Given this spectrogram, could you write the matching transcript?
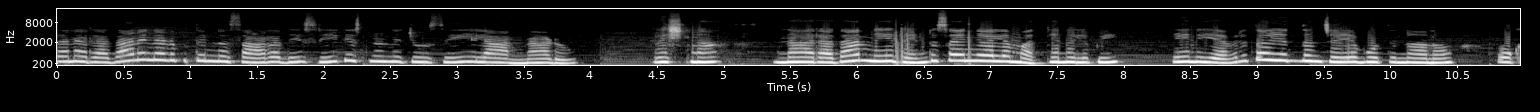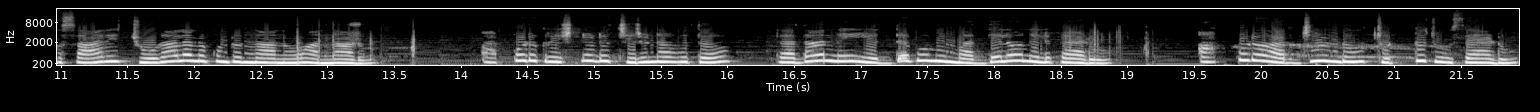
తన రథాన్ని నడుపుతున్న సారథి శ్రీకృష్ణుని చూసి ఇలా అన్నాడు కృష్ణ నా రథాన్ని రెండు సైన్యాల మధ్య నిలిపి నేను ఎవరితో యుద్ధం చేయబోతున్నానో ఒకసారి చూడాలనుకుంటున్నాను అన్నాడు. అప్పుడు కృష్ణుడు చిరునవ్వుతో రథాన్ని యుద్ధభూమి మధ్యలో నిలిపాడు. అప్పుడు అర్జునుడు చుట్టూ చూశాడు.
